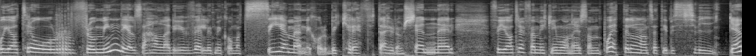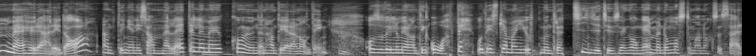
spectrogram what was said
Och jag tror från min del så handlar det ju väldigt mycket om att se människor och bekräfta hur de känner. För jag träffar mycket invånare som på ett eller annat sätt är besviken med hur det är idag. Antingen i samhället eller med hur kommunen hanterar någonting. Och så vill de göra någonting åt det. Och det ska man ju uppmuntra 10 000 gånger. Men då måste man också så här,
